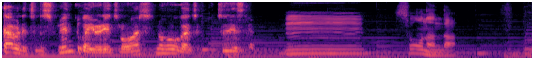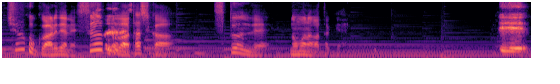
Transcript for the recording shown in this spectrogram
多分ですね、スプーンとかより、その、お箸の方が普通ですから。うーん、そうなんだ。中国はあれだよね。スープは確かスプーンで飲まなかったっけ？えー、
